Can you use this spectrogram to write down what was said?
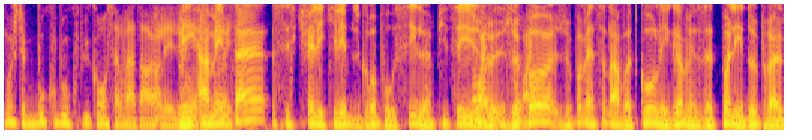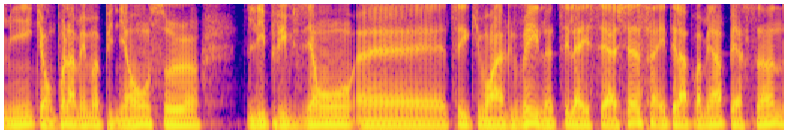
moi, j'étais beaucoup, beaucoup plus conservateur. les- les mais en même temps, c'est ce qui fait l'équilibre du groupe aussi. Là. Puis tu sais, Ouais, je, ça, veux pas, je veux pas mettre ça dans votre cours, les gars, mais vous n'êtes pas les deux premiers qui ont pas la même opinion sur les prévisions euh, qui vont arriver. Là. La SCHS a été la première personne,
